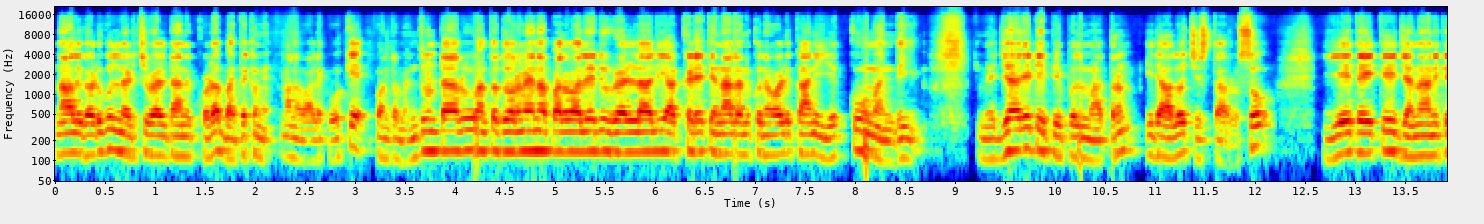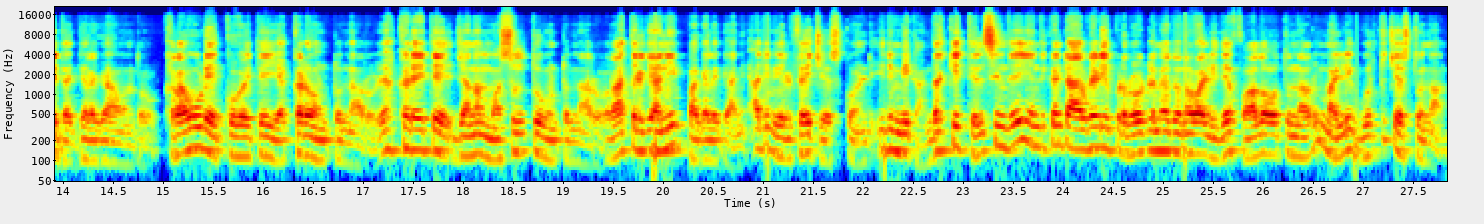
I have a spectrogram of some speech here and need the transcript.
నాలుగు అడుగులు నడిచి వెళ్ళడానికి కూడా బద్ధకమే. మన వాళ్ళకి ఓకే కొంతమంది ఉంటారు అంత దూరమైనా పర్వాలేదు వెళ్ళాలి అక్కడే తినాలనుకునేవాళ్ళు కానీ ఎక్కువ మంది. మెజారిటీ పీపుల్ మాత్రం ఇది ఆలోచిస్తారు. ఇస్తారు సో ఏదైతే జనానికి దగ్గరగా ఉందో క్రౌడ్ ఎక్కువైతే ఎక్కడ ఉంటున్నారు ఎక్కడైతే జనం మసులుతూ ఉంటున్నారు రాత్రి కానీ పగలు కానీ అది వెరిఫై చేసుకోండి. ఇది మీకు అందరికీ తెలిసిందే ఎందుకంటే ఆల్రెడీ ఇప్పుడు రోడ్ల మీద ఉన్న వాళ్ళు ఇదే ఫాలో అవుతున్నారు మళ్ళీ గుర్తు చేస్తున్నాను.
